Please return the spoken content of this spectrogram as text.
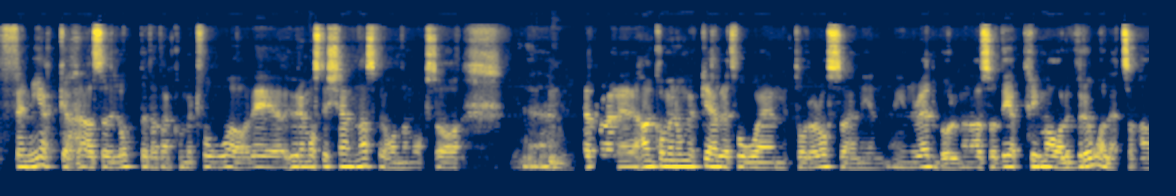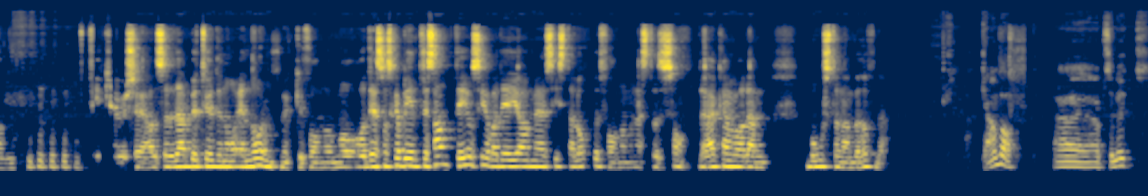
förneka alltså loppet att han kommer tvåa och det är, hur det måste kännas för honom också. Eh, jag tror han kommer nog mycket hellre tvåa än Toro Rosso än i en, i en Red Bull men alltså det primalvrålet som han fick ur sig, alltså det där betydde nog enormt mycket för honom och, och det som ska bli intressant är att se vad det gör med sista loppet för honom nästa säsong. Det här kan vara den boosten han behövde. Kan vara. Uh, absolut.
